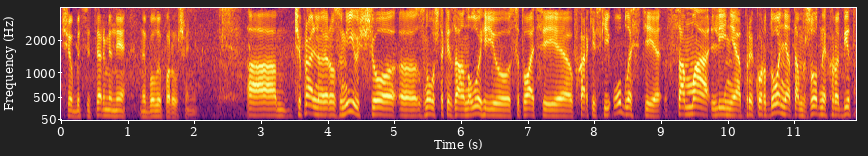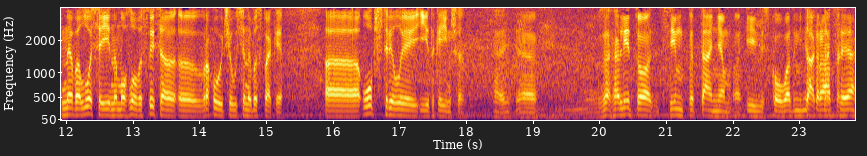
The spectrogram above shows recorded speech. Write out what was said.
щоб ці терміни не були порушені. Чи правильно я розумію, що е, знову ж таки за аналогією ситуації в Харківській області сама лінія прикордоння там жодних робіт не велося і не могло вестися, е, враховуючи усі небезпеки, е, обстріли і таке інше. Е, е, Взагалі-то цим питанням і військова адміністрація,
